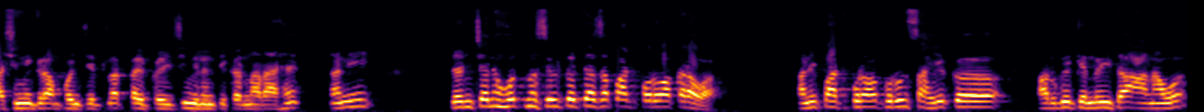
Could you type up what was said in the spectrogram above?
अशी मी ग्रामपंचायतला कळकळीची विनंती करणार आहे. आणि त्यांच्याने होत नसेल तर त्याचा पाठपुरावा करावा. आणि पाठपुरावा करून सहाय्यक आरोग्य केंद्र इथं आणावं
